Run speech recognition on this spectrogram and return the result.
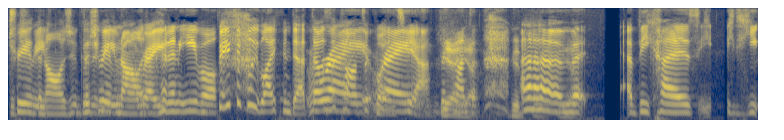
the tree, of the knowledge of the good tree and of evil, knowledge right? good and evil. Basically, life and death. That was Right, the consequence. right. Yeah. The yeah, concept. yeah. Good point, Um, yeah. Because he, he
